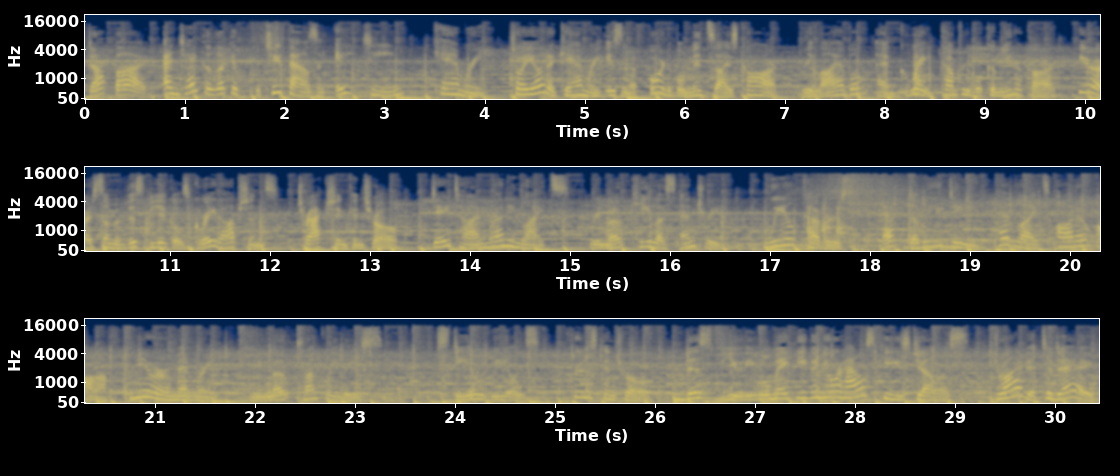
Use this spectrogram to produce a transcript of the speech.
Stop by and take a look at the 2018 Camry. Toyota Camry is an affordable midsize car, reliable and great comfortable commuter car. Here are some of this vehicle's great options. Traction control, daytime running lights, remote keyless entry, wheel covers, FWD, headlights auto off, mirror memory, remote trunk release, steel wheels, cruise control. This beauty will make even your house keys jealous. Drive it today.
